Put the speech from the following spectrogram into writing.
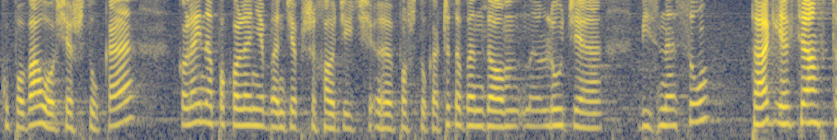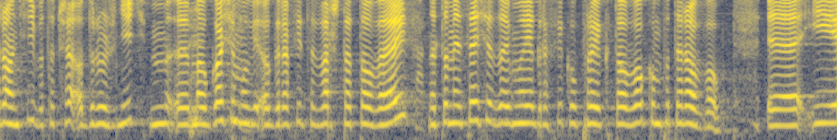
kupowało się sztukę, kolejne pokolenie będzie przychodzić e, po sztukę. Czy to będą ludzie biznesu, Tak, ja chciałam wtrącić, bo to trzeba odróżnić. Y, Małgosia mówi o grafice warsztatowej, natomiast ja się zajmuję grafiką projektową, komputerową. I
